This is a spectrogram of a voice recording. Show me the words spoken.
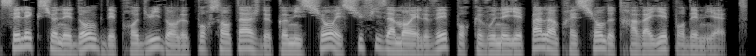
Sélectionnez donc des produits dont le pourcentage de commission est suffisamment élevé pour que vous n'ayez pas l'impression de travailler pour des miettes.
